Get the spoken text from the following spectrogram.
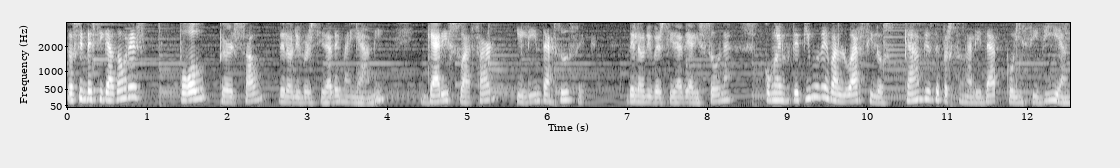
Los investigadores Paul Pearsall de la Universidad de Miami, Gary Swazzard y Linda Rusek de la Universidad de Arizona, con el objetivo de evaluar si los cambios de personalidad coincidían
